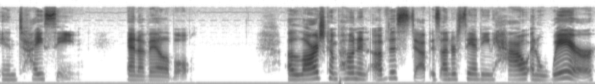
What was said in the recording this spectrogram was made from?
enticing, and available. A large component of this step is understanding how and where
